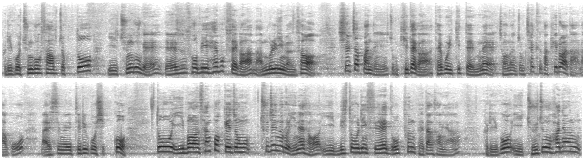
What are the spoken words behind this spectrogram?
그리고 중국 사업 쪽도 이 중국의 내수 소비 회복세가 맞물리면서 실적 반등이 좀 기대가 되고 있기 때문에 저는 좀 체크가 필요하다라고 말씀을 드리고 싶고 또 이번 상법 개정 추진으로 인해서 이 미스터 홀딩스의 높은 배당 성향 그리고 이 주주 환원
